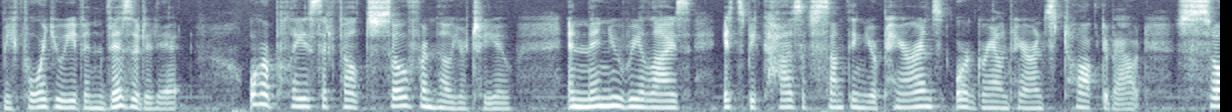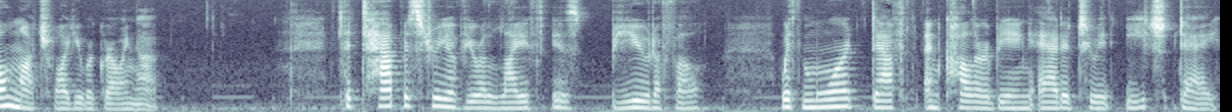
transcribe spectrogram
before you even visited it, or a place that felt so familiar to you, and then you realize it's because of something your parents or grandparents talked about so much while you were growing up. The tapestry of your life is beautiful, with more depth and color being added to it each day.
